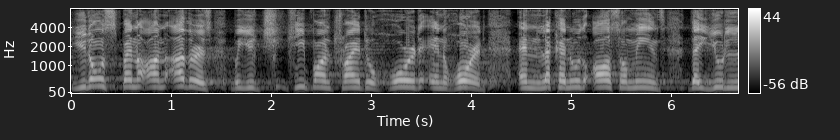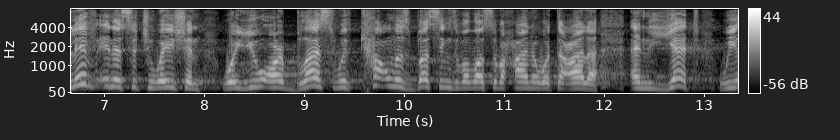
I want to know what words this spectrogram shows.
you don't spend on others, but you keep on trying to hoard and hoard. And lakanud also means that you live in a situation where you are blessed with countless blessings of Allah subhanahu wa ta'ala, and yet we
